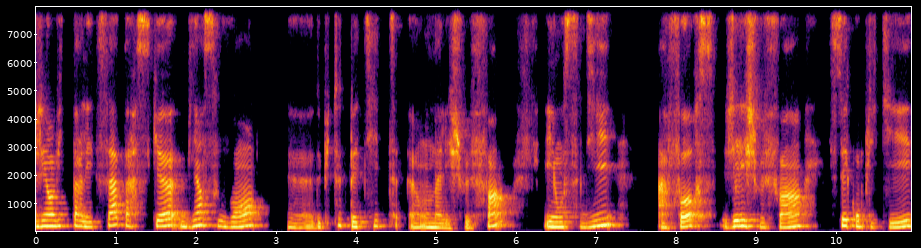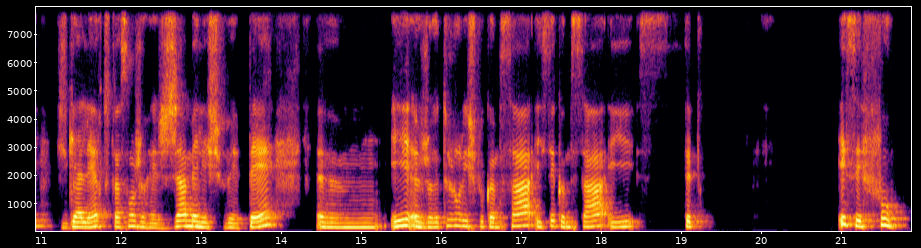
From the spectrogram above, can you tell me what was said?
j'ai envie de parler de ça? Parce que bien souvent, euh, depuis toute petite, euh, on a les cheveux fins et on se dit, à force, j'ai les cheveux fins, c'est compliqué, je galère, de toute façon, j'aurai jamais les cheveux épais euh, et j'aurai toujours les cheveux comme ça et c'est comme ça et c'est. Et c'est faux.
